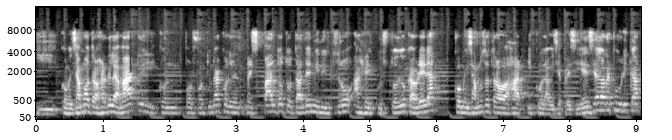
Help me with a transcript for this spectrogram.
Y comenzamos a trabajar de la mano y con, por fortuna con el respaldo total del ministro Ángel Custodio Cabrera, comenzamos a trabajar y con la vicepresidencia de la República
